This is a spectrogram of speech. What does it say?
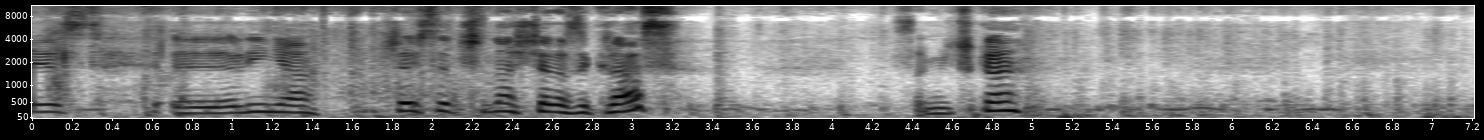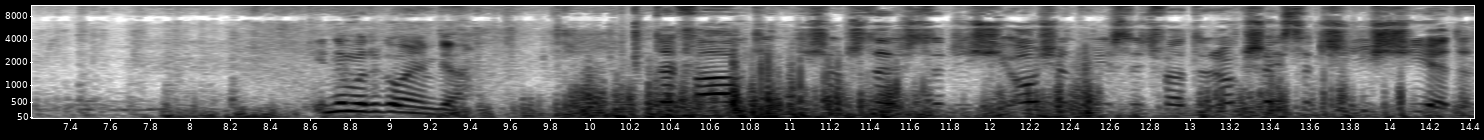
jest y, linia 613 razy kras. Samiczka. I numer gołębia. TV 9448 24 rok 631.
